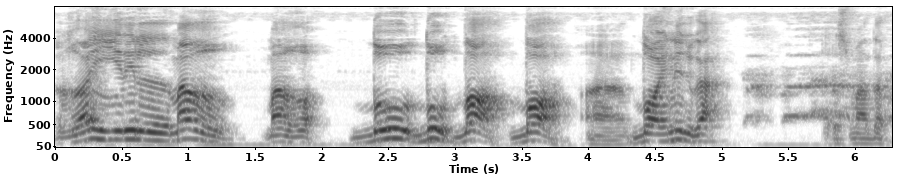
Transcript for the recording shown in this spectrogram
ghairil mag mag du du do do. Uh, do ini juga harus mantap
